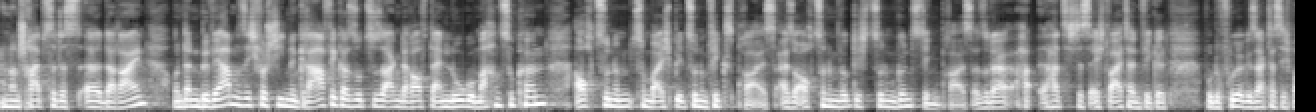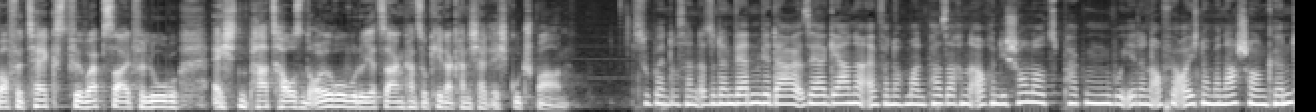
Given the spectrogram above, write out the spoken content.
Und dann schreibst du das äh, da rein und dann bewerben sich verschiedene Grafiker sozusagen darauf, dein Logo machen zu können, auch zu einem zum Beispiel zu einem Fixpreis, also auch zu einem wirklich zu einem günstigen Preis. Also da ha hat sich das echt weiterentwickelt, wo du früher gesagt hast, ich brauche für Text, für Website, für Logo echt ein paar tausend Euro, wo du jetzt sagen kannst, okay, da kann ich halt echt gut sparen. Super interessant. Also dann werden wir da sehr gerne einfach nochmal ein paar Sachen auch in die Shownotes packen, wo ihr dann auch für euch nochmal nachschauen könnt,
